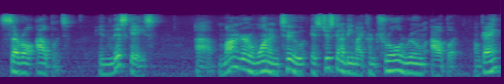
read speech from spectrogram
several outputs. In this case, uh, monitor 1 and 2 is just going to be my control room output. Okay,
